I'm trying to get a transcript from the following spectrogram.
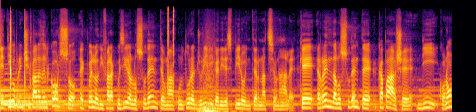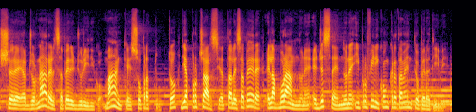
L'obiettivo principale del corso è quello di far acquisire allo studente una cultura giuridica di respiro internazionale che renda lo studente capace di conoscere e aggiornare il sapere giuridico, ma anche e soprattutto di approcciarsi a tale sapere elaborandone e gestendone i profili concretamente operativi.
